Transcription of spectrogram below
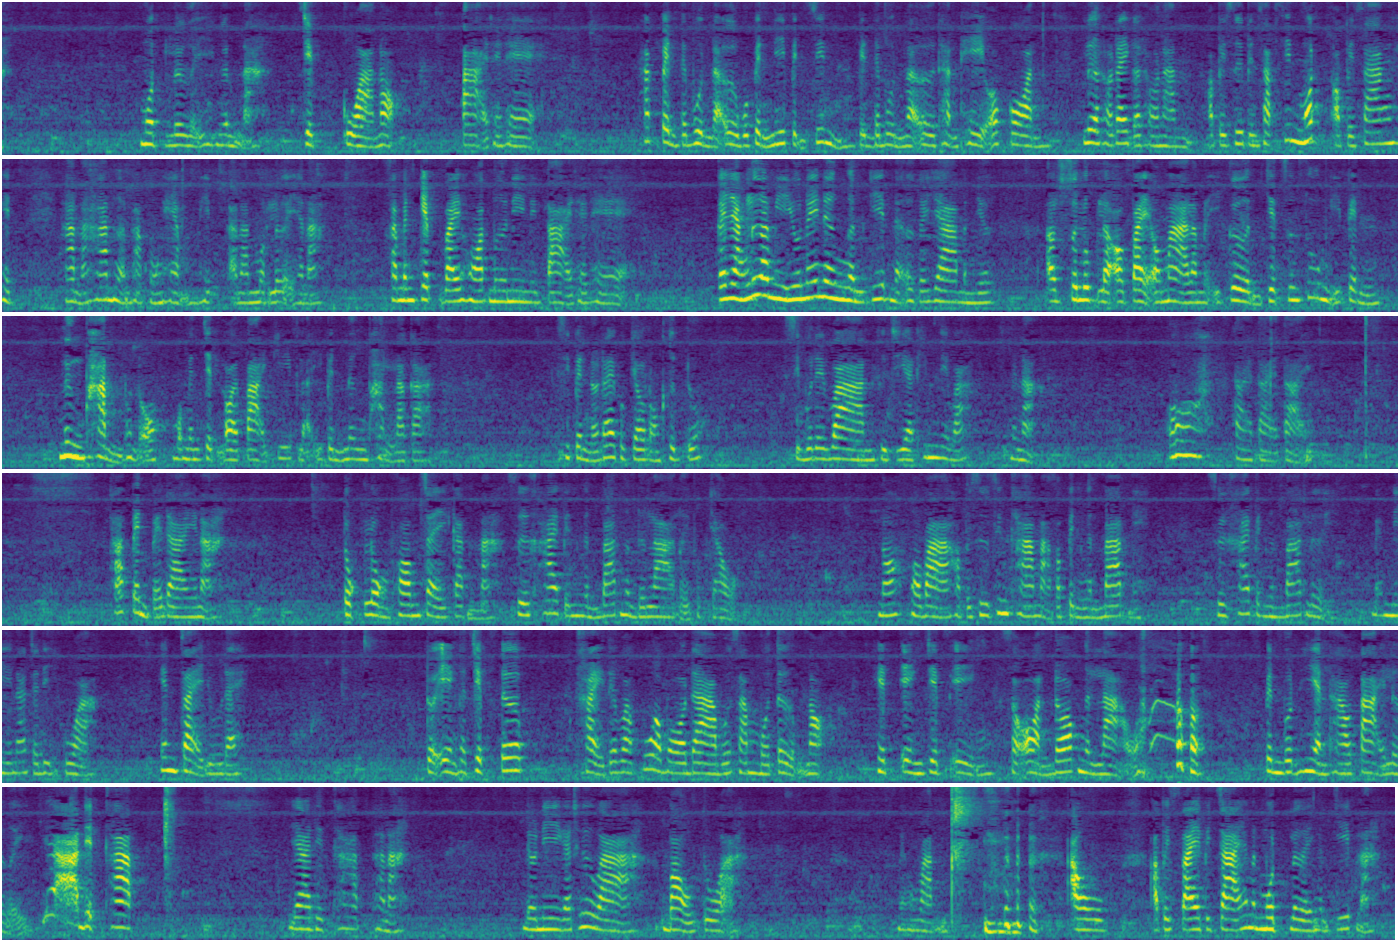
หมดเลยเงินนะเจ็บกว่าเนาะตายแท้ๆถ้าเป็นแต่บุญนะเออบ่เป็นนี้เป็นสิ้น เป็นแต่บุญว่าเออทันเทออกก่อนเลือดเขาได้ก็เท่านั้น เอาไปซื้อเป็นทรัพย์สิ้นหมด เอาไปสร้างเห็ดหานอาหารเหือนผักของแหมเห็ดอันนั้นหมดเลยนะคันมันเก็บไว้ฮอตมือนีนี่ตายแท้ๆก็ยังเลือมีอยู่ในหนึ่งเงินกีบนะเออก็ยามันเยอะ เอาสรุปแล้วเอาไปเอามาแล้วมันอีเกินเจ็ดซุ่มซุ่มอีเป็นหนึ่งพันพนโอโมเมนเจ็ดร้อยปลายกีบละอีเป็นหนึ่งพันละกะสิเป็นเราได้พวกเจ้าลองคิดดูสิบุได้วานคือเจียทิมนี่วะไม่น่ะโอ้ตายตายตาย ถ้าเป็นไปได้นะตกลงพร้อมใจกันนะซื้อค่ายเป็นเงินบาทเงินดอลลาร์เลยพวกเจ้าเนาะพอบาเขาไปซื้อสินค้ามาก็เป็นเงินบาทนี่ ซื้อค่ายเป็นเงินบาทเลย แบบนี้น่าจะดีกว่า เห็นใจอยู่ได้ ตัวเองก็เจ็บเติบ ไข่แต่ว่าพวบอดาบซัมบเติมเนาะเฮ็ดเองเจ็บเองสะอ่อนดอกเงินเหลาวเป็นบทเหียนเท้าตายเลยยาเด็ดขาดยาเด็ดขาดท่ะนะเดี๋ยวนี้ก็ถือว่า เบาตัว แมงวัน เอา เอาไปใส่ไปจ่ายให้มันหมดเลยเงินกีบนะ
